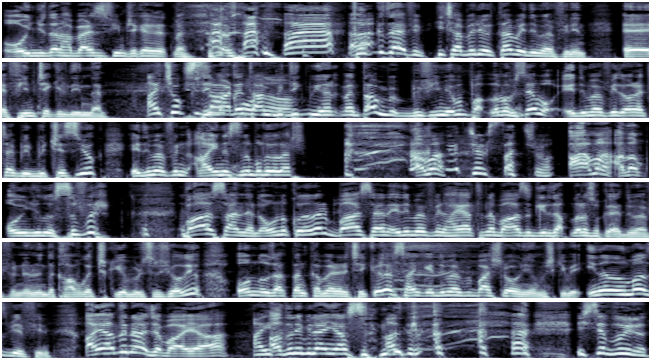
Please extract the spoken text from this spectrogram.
oyuncudan habersiz film çeken yönetmen. çok güzel film. Hiç haberi yok mı Eddie Murphy'nin e, film çekildiğinden. Ay çok Steve güzel tam konu. bitik bir yönetmen tam bir, bir film yapıp patlamak istiyor ama Eddie Murphy'de oynatacak bir bütçesi yok. Eddie Murphy'nin aynısını buluyorlar. ama Çok saçma. ama adam oyunculuğu sıfır. Bazı sahnelerde onu kullanır. Bazı sahnelerde Eddie Murphy'nin hayatına bazı girdaplara sokuyor Eddie Murphy'nin. Önünde kavga çıkıyor bir sürü şey oluyor. Onu uzaktan kamerayla çekiyorlar. Sanki Eddie Murphy başla oynuyormuş gibi. İnanılmaz bir film. Ay adı ne acaba ya? Ay- Adını bilen yazsın. Adı... işte buyurun.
